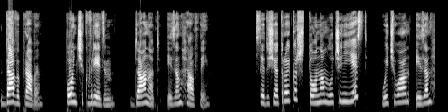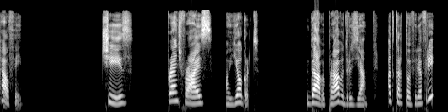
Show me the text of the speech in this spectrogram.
Да, вы правы. Пончик вреден. Donut is unhealthy. Следующая тройка. Что нам лучше не есть? Which one is unhealthy? Cheese, french fries or yogurt. Да, вы правы, друзья. От картофеля фри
